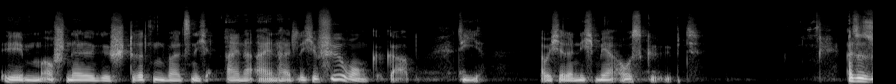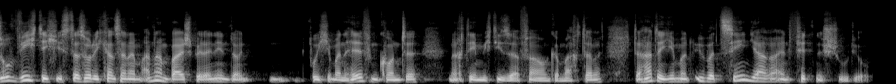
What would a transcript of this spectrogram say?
eben auch schnell gestritten, weil es nicht eine einheitliche Führung gab. Die habe ich ja dann nicht mehr ausgeübt. Also so wichtig ist das, oder ich kann es an einem anderen Beispiel erinnern, wo ich jemandem helfen konnte, nachdem ich diese Erfahrung gemacht habe. Da hatte jemand über zehn Jahre ein Fitnessstudio.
